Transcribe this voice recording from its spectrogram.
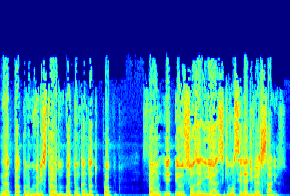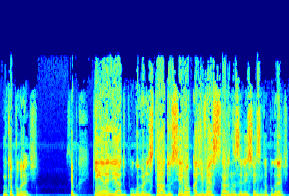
né, para, o governo do estado, vai ter um candidato próprio. São, eu, sou os aliados que vão ser adversários em Campo Grande. Quem é aliado para o governo do estado serão adversários nas eleições em Campo Grande.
